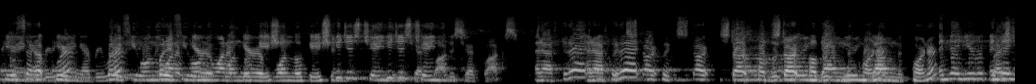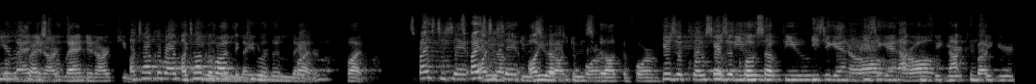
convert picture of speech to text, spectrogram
we'll set up peering, everywhere. But if you only but want if you only want to peer at one location, you just change, you just the, change checkbox. the checkbox. And after that, and after that, start, click start, start public, start public down, peering the corner, down the corner, and then your request, and then your request will land in our queue. I'll talk about the I'll talk about the queue a little later, but to say, all, you have, say, to, do all you have to do is fill out the form. Here's a close-up Close view. These again are These all, all configured, not configured,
